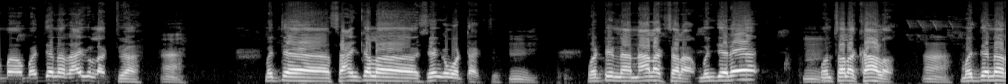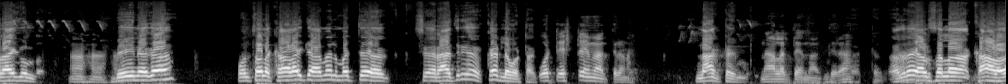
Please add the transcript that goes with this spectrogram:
ಮ- ಮಧ್ಯಾಹ್ನ ರಾಗುಲ್ ಹಾಕ್ತಿವ? ಹಾ. ಮತ್ತೆ ಸಾಯಂಕಾಲ ಶೇಂಗಾ ಒಟ್ಟು ಹಾಕ್ತಿವಿ. ಹ್ಮ್. ಒಟ್ಟಿನ ನಾಲ್ಕು ಸಲ. ಮುಂಜಾನೆ ಹ್ಮ್. ಒಂದ್ಸಲ ಕಾಳು. ಹಾ. ಮಧ್ಯಾಹ್ನ ಹಾ ಹಾ ಬೇಯಿನಾಗ ಒಂದ್ಸಲ ಕಾಳು ಹಾಕಿ ಆಮೇಲೆ ಮತ್ತೆ ಸ- ರಾತ್ರಿ ಕಡಲೆ ಒಟ್ಟು ಹಾಕಿ ಒಟ್ಟು ಎಷ್ಟು ಟೈಮ್ ಹಾಕ್ತೀರಣ್ಣ ನಾಲ್ಕು ಟೈಮ್ ನಾಲ್ಕು ಟೈಮ್ ಹಾಕ್ತೀರಾ? ಅಂದ್ರೆ ಎರಡು ಸಲ ಕಾಳು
